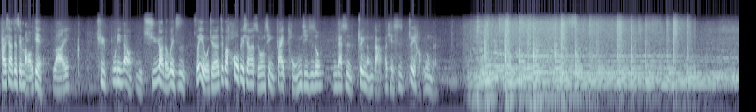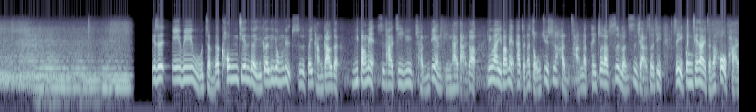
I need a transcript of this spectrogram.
拍下这些锚点来去固定到你需要的位置。所以我觉得这个后备箱的实用性在同级之中应该是最能打，而且是最好用的。其实 EV5 整个空间的一个利用率是非常高的，一方面是它基于纯电平台打造，另外一方面它整个轴距是很长的，可以做到四轮四角的设计，所以贡献在整个后排，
